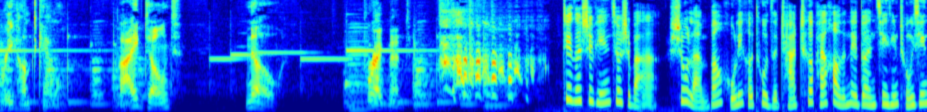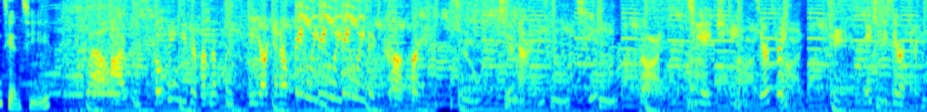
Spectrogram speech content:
three-humped camel? I don't. No. Pregnant. 这则视频就是把树懒帮狐狸和兔子查车牌号的那段进行重新剪辑。Well, I was hoping you could run the. We are in a really, really, really big hurry. Two, Two nine T nine, THD zero three T. HD zero three.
